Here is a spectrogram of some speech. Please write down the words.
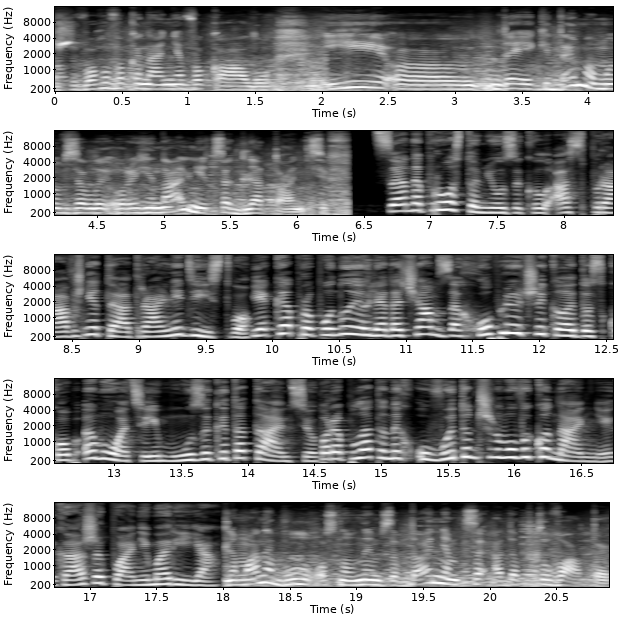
живого виконання вокалу. І е, деякі теми ми взяли оригінальні. Це для танців. Це не просто мюзикл, а справжнє театральне дійство, яке пропонує глядачам захоплюючий калейдоскоп емоцій, музики та танцю, переплетених у витонченому виконанні, каже пані Марія. Для мене було основним завданням це адаптувати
